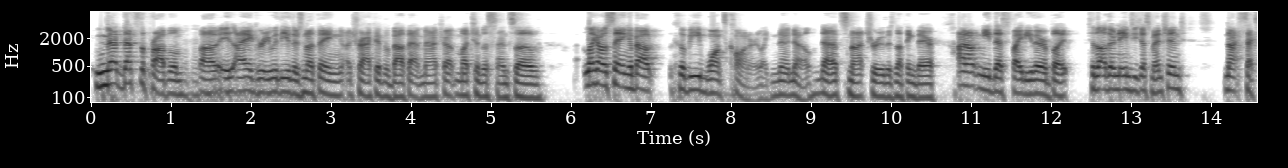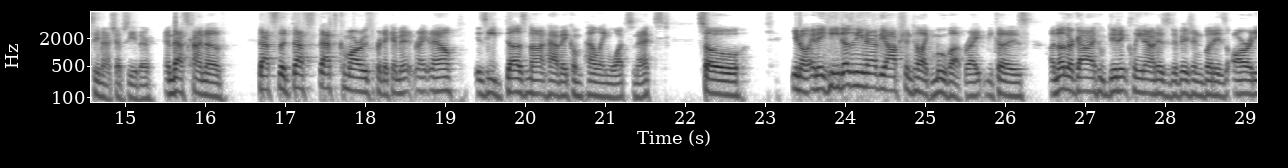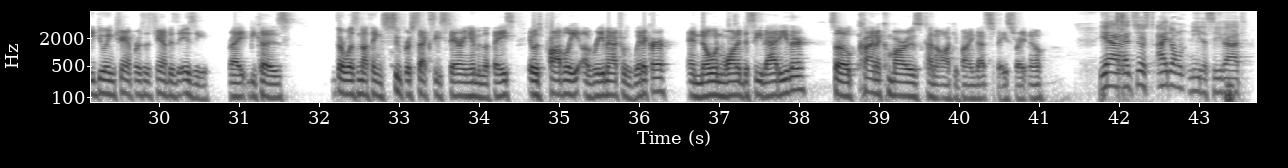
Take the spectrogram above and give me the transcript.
That, that's the problem. Uh, I agree with you. There's nothing attractive about that matchup, much in the sense of, like I was saying about Khabib wants Conor. Like, no, no, that's not true. There's nothing there. I don't need this fight either. But to the other names you just mentioned, not sexy matchups either. And that's kind of that's the that's that's Kamaru's predicament right now. Is he does not have a compelling what's next. So, you know, and he doesn't even have the option to like move up, right? Because another guy who didn't clean out his division but is already doing champ versus champ is Izzy, right? Because there was nothing super sexy staring him in the face. It was probably a rematch with Whittaker, and no one wanted to see that either. So kind of Kamaru's kind of occupying that space right now. Yeah, it's just I don't need to see that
